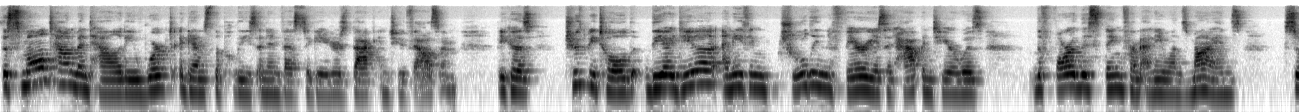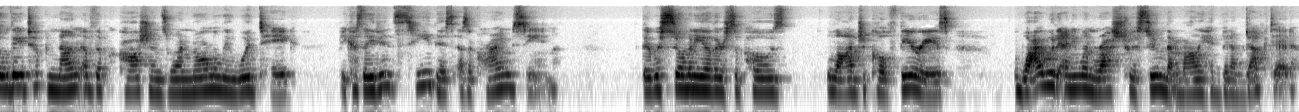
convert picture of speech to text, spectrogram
The small town mentality worked against the police and investigators back in 2000 because Truth be told, the idea anything truly nefarious had happened here was the farthest thing from anyone's minds, so they took none of the precautions one normally would take because they didn't see this as a crime scene. There were so many other supposed logical theories. Why would anyone rush to assume that Molly had been abducted?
